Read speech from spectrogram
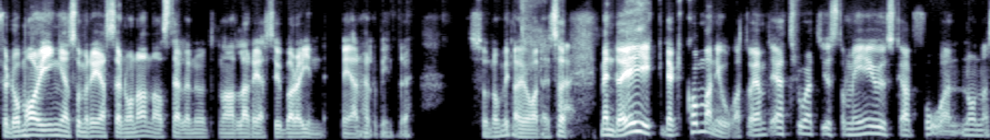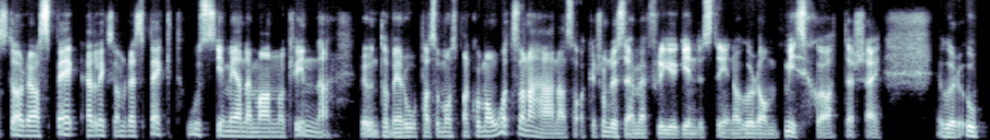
För de har ju ingen som reser någon annan utan alla reser ju bara in mer eller mindre. Så de vill ha det. Så, men det, gick, det kom man ju åt och jag, jag, tror att just om EU ska få någon större aspekt, liksom respekt hos gemene man och kvinna runt om i Europa så måste man komma åt sådana här saker som du säger med flygindustrin och hur de missköter sig, hur upp,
